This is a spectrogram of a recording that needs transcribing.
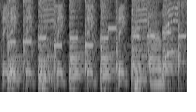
big, big, big, big, big, big, big.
